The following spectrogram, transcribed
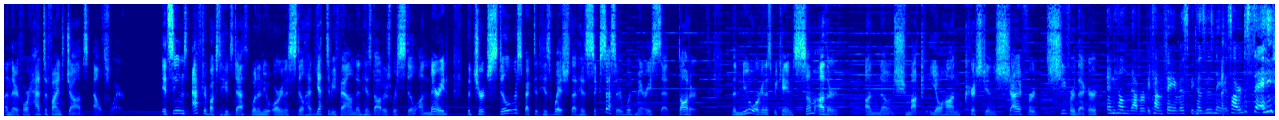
and therefore had to find jobs elsewhere. It seems after Buxtehude's death, when a new organist still had yet to be found and his daughters were still unmarried, the church still respected his wish that his successor would marry said daughter. The new organist became some other unknown schmuck, Johann Christian Schiefer, Schieferdecker. And he'll never become famous because his name is hard to say.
